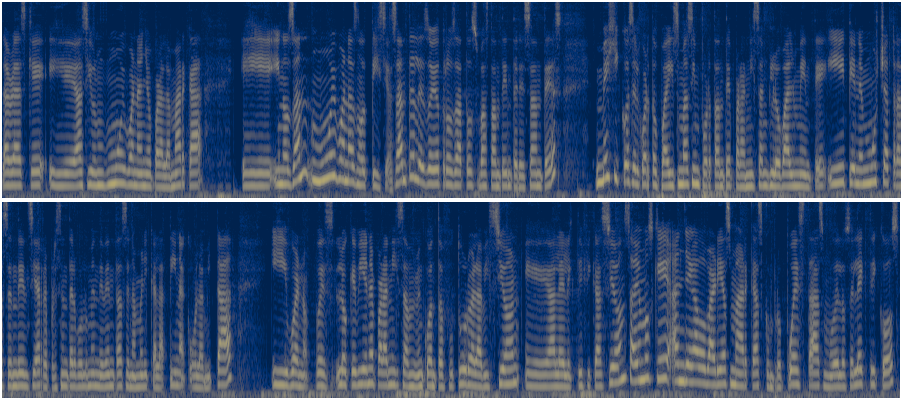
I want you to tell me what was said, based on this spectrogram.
La verdad es que eh, ha sido un muy buen año para la marca. Eh, y nos dan muy buenas noticias. Antes les doy otros datos bastante interesantes. México es el cuarto país más importante para Nissan globalmente y tiene mucha trascendencia, representa el volumen de ventas en América Latina como la mitad. Y bueno, pues lo que viene para Nissan en cuanto a futuro, a la visión, eh, a la electrificación, sabemos que han llegado varias marcas con propuestas, modelos eléctricos.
